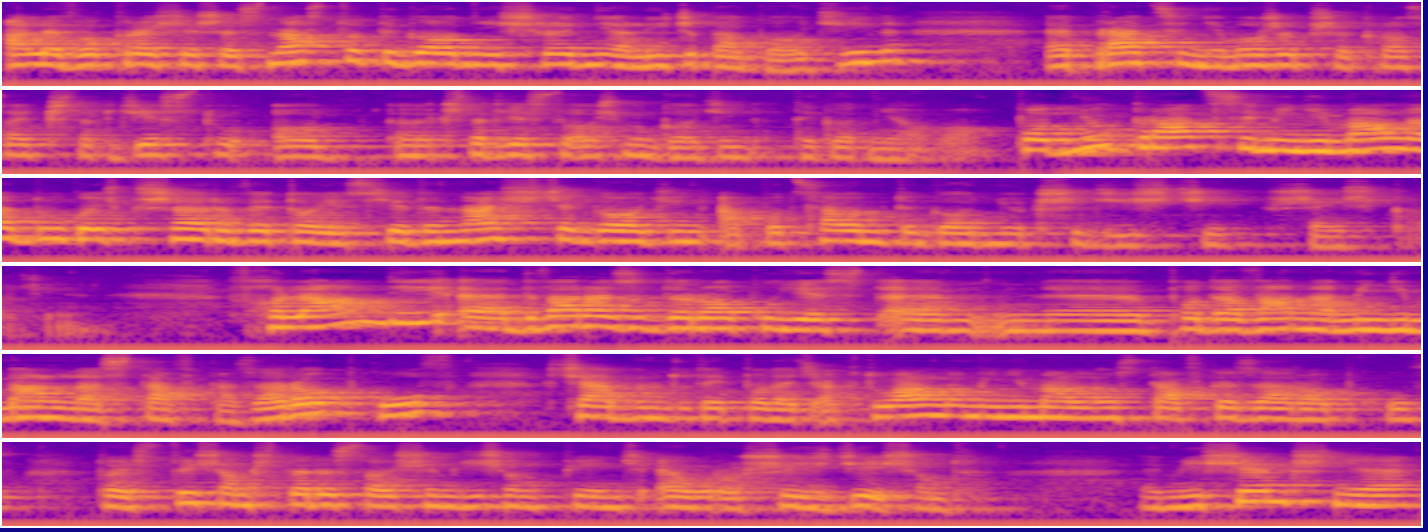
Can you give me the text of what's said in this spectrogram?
ale w okresie 16 tygodni średnia liczba godzin e, pracy nie może przekroczyć 40, o- e, 48 godzin tygodniowo. Po dniu pracy minimalna długość przerwy to jest 11 godzin, a po całym tygodniu 36 godzin. W Holandii e, dwa razy do roku jest e, podawana minimalna stawka zarobków. Chciałabym tutaj podać aktualną minimalną stawkę zarobków. To jest 1485,60 euro miesięcznie,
